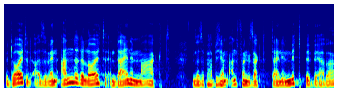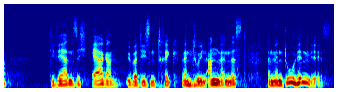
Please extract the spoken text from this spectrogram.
Bedeutet also, wenn andere Leute in deinem Markt, und deshalb habe ich am Anfang gesagt, deine Mitbewerber, die werden sich ärgern über diesen Trick, wenn du ihn anwendest. Denn wenn du hingehst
